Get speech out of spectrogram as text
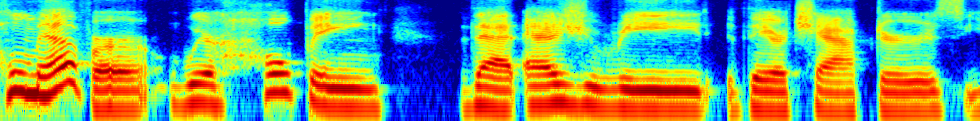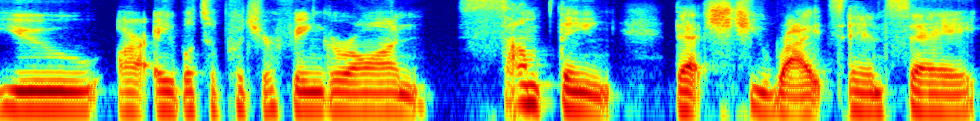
whomever, we're hoping that as you read their chapters, you are able to put your finger on something that she writes and say,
